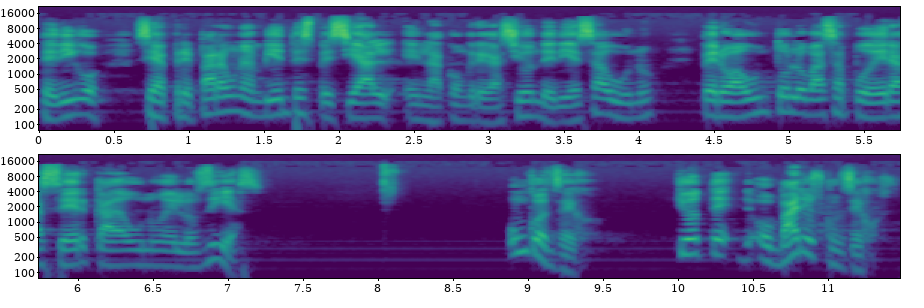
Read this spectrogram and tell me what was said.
te digo, se prepara un ambiente especial en la congregación de 10 a 1, pero aún tú lo vas a poder hacer cada uno de los días. Un consejo, yo te, o varios consejos.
